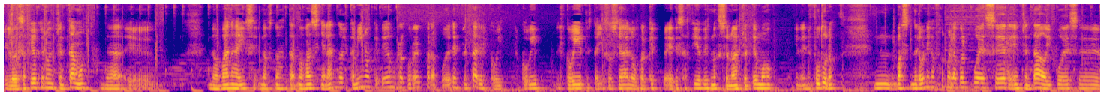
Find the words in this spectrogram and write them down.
Los desafíos que nos enfrentamos nos van a ir, nos, nos, van señalando el camino que debemos recorrer para poder enfrentar el COVID. El COVID, el COVID estallido social o cualquier eh, desafío que nos, nos enfrentemos en, el futuro, mm, de la única forma en la cual puede ser enfrentado y puede ser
